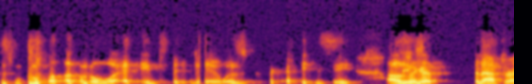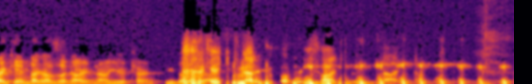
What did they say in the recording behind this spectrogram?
was blown away. Dude. It was crazy. I was like, uh, and after I came back, I was like, all right, now your turn. You go. Okay, you gotta go over and talk to this it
